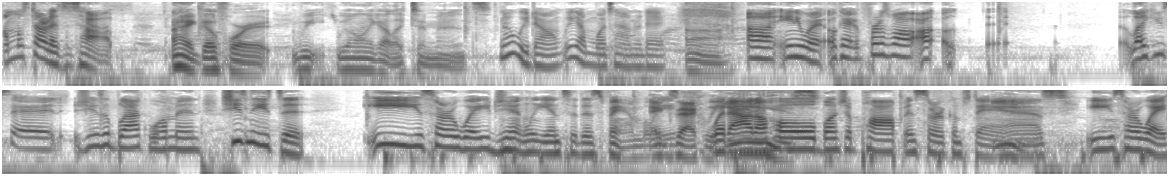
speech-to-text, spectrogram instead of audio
I'm gonna start at the top. All right, go for it. We we only got like ten minutes. No, we don't. We got more time today. Uh, Uh, anyway, okay. First of all, uh, like you said, she's a black woman. She needs to ease her way gently into this family, Exactly. without a whole bunch of pomp and circumstance. Ease. her way.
